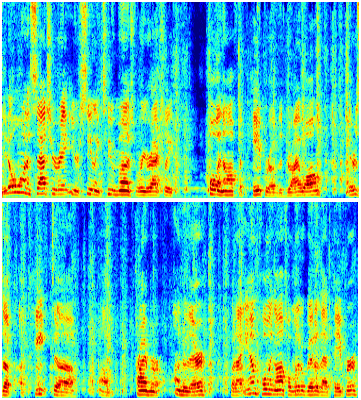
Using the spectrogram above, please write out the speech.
You don't want to saturate your ceiling too much where you're actually pulling off the paper of the drywall. There's a, a paint uh, uh, primer under there, but I am pulling off a little bit of that paper,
